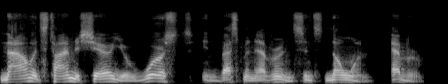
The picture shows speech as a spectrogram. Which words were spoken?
now it's time to share your worst investment ever. And since no one ever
